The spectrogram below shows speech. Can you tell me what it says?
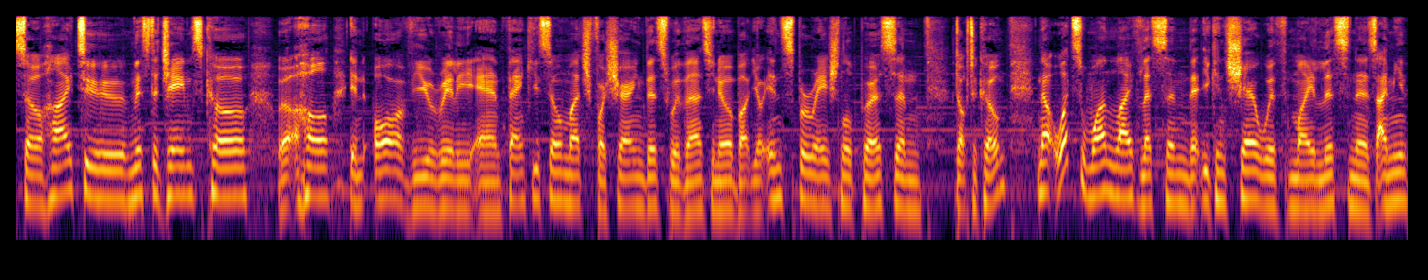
So, hi to Mr. James Koh. We're all in awe of you, really, and thank you so much for sharing this with us, you know, about your inspirational person, Dr. Koh. Now, what's one life lesson that you can share with my listeners? I mean,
